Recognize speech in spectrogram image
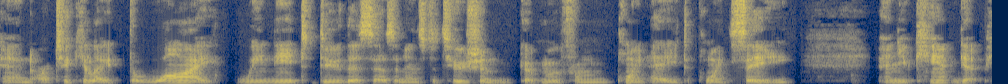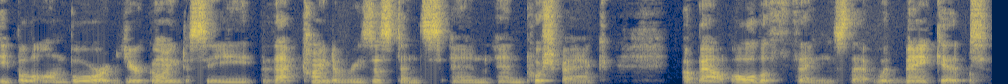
and articulate the why we need to do this as an institution, move from point A to point C, and you can't get people on board, you're going to see that kind of resistance and, and pushback about all the things that would make it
